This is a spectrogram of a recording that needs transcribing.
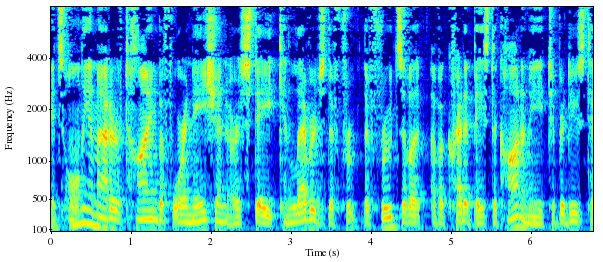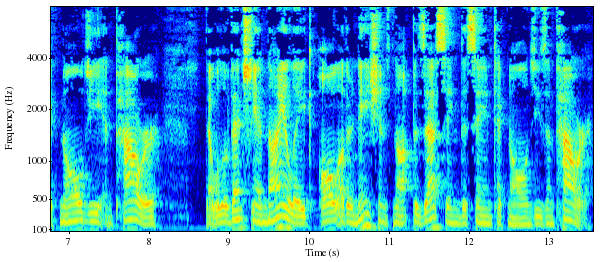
it's only a matter of time before a nation or a state can leverage the, fr- the fruits of a, of a credit based economy to produce technology and power that will eventually annihilate all other nations not possessing the same technologies and power.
